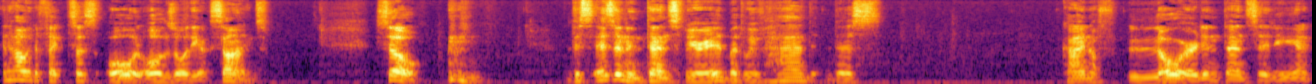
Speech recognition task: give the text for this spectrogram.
and how it affects us all, all zodiac signs. So, this is an intense period, but we've had this kind of lowered intensity and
